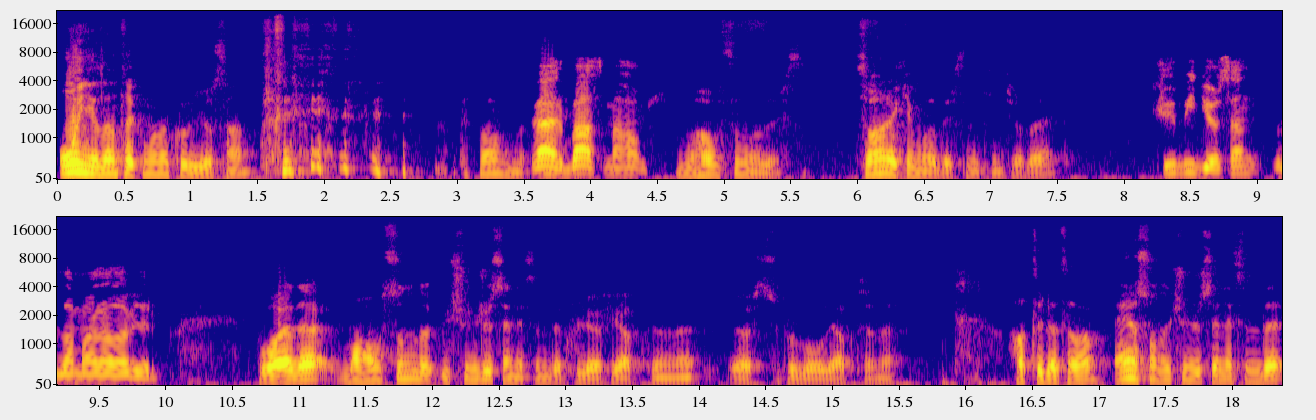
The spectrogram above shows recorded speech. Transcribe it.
10 yılın takımını kuruyorsan tamam mı? Ver bas Mahomes. Mahomes'u mu alırsın? Sonra kimi alırsın ikinci olarak? QB diyorsan Lamar'ı alabilirim. Bu arada Mahomes'un da 3. senesinde playoff yaptığını, Super Bowl yaptığını hatırlatalım. En son 3. senesinde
